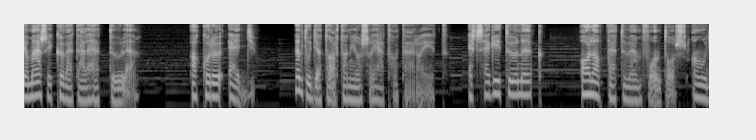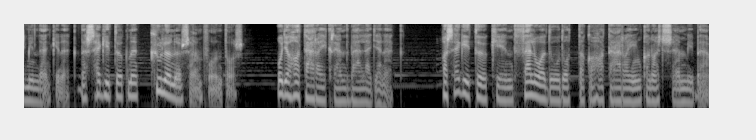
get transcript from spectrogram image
a másik követelhet tőle, akkor ő egy, nem tudja tartani a saját határait. Egy segítőnek alapvetően fontos, amúgy mindenkinek, de segítőknek különösen fontos, hogy a határaik rendben legyenek. Ha segítőként feloldódottak a határaink a nagy semmibe,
